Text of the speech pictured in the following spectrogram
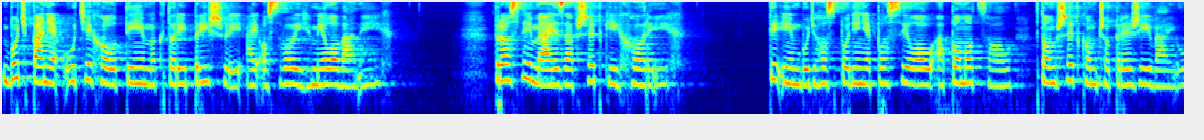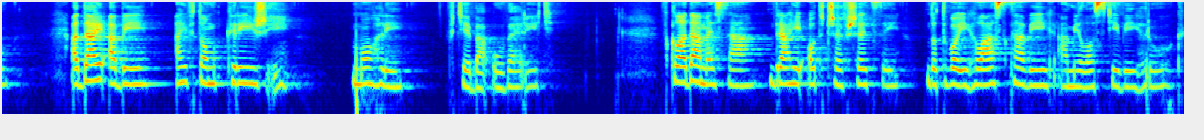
Buď, Pane, útechou tým, ktorí prišli aj o svojich milovaných. Prosíme aj za všetkých chorých. Ty im buď, hospodine, posilou a pomocou v tom všetkom, čo prežívajú. A daj, aby aj v tom kríži mohli v Teba uveriť. Vkladáme sa, drahý Otče, všetci do Tvojich láskavých a milostivých rúk.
